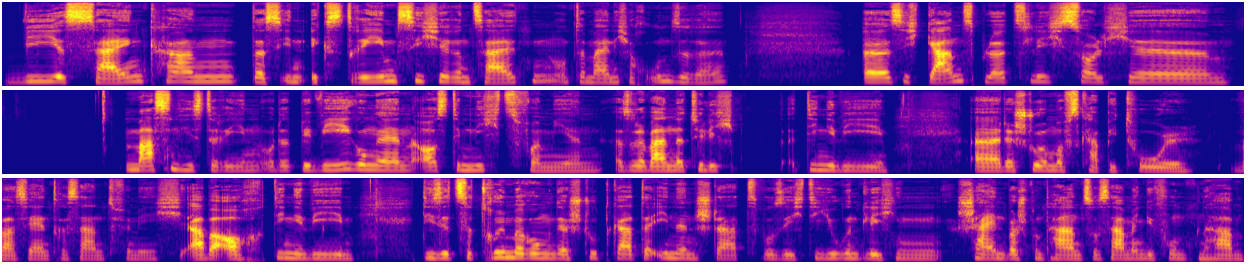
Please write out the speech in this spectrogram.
wie es sein kann, dass in extrem sicheren Zeiten, und da meine ich auch unsere, äh, sich ganz plötzlich solche Massenhysterien oder Bewegungen aus dem Nichts formieren. Also da waren natürlich Dinge wie äh, der Sturm aufs Kapitol, war sehr interessant für mich. Aber auch Dinge wie diese Zertrümmerung der Stuttgarter Innenstadt, wo sich die Jugendlichen scheinbar spontan zusammengefunden haben.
